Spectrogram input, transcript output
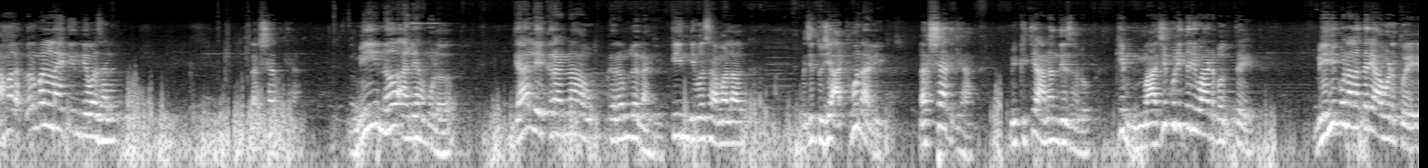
आम्हाला करमल नाही तीन दिवस झालं. लक्षात घ्या. मी न आल्यामुळं त्या लेकरांना करमलं नाही. तीन दिवस आम्हाला म्हणजे तुझी आठवण आली. लक्षात घ्या. मी किती आनंदी झालो. की माझी कुणीतरी वाट बघतोय. मीही कोणाला तरी आवडतोय.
